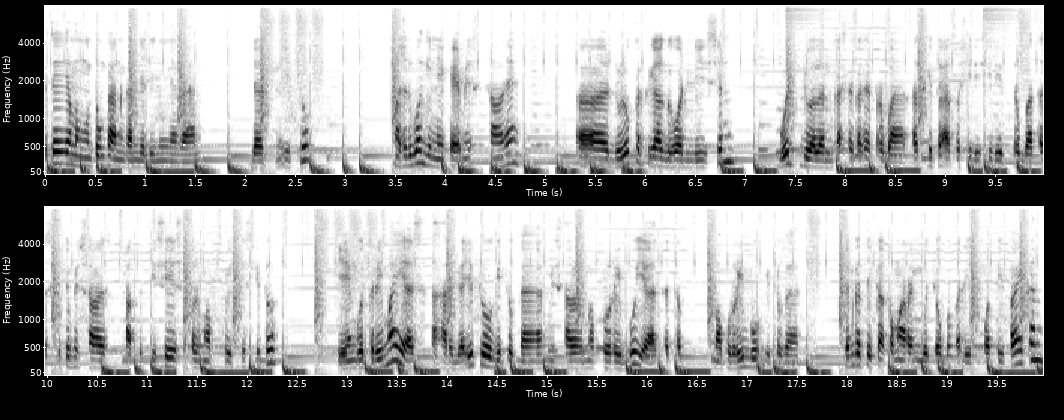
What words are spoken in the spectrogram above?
Itu yang menguntungkan kan jadinya kan. Dan itu maksud gue gini kayak misalnya uh, dulu ketika gue di sin gue jualan kaset-kaset terbatas gitu atau CD-CD terbatas gitu misal satu PC 150 pieces gitu ya yang gue terima ya seharga itu gitu kan. Misal 50 ribu ya tetap 50 ribu gitu kan. Dan ketika kemarin gue coba di Spotify kan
